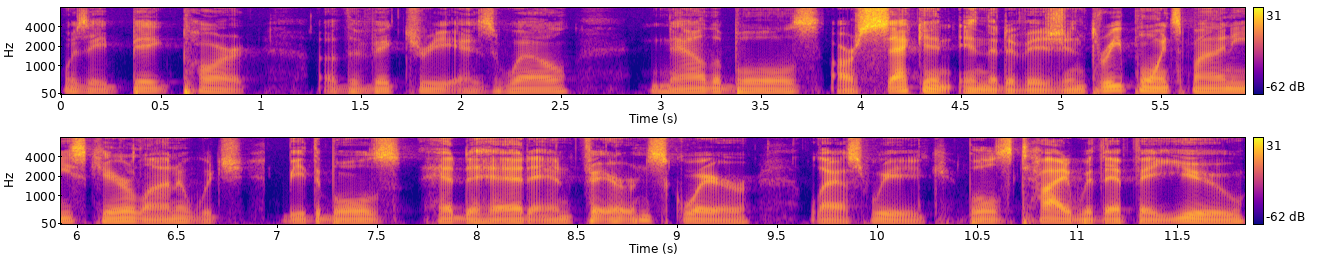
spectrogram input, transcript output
was a big part of the victory as well. Now the Bulls are second in the division, three points behind East Carolina, which beat the Bulls head to head and fair and square last week. Bulls tied with FAU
